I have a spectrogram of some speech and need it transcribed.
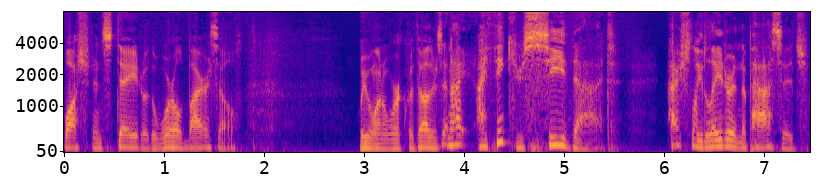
Washington State or the world by ourselves. We want to work with others. And I, I think you see that actually later in the passage.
